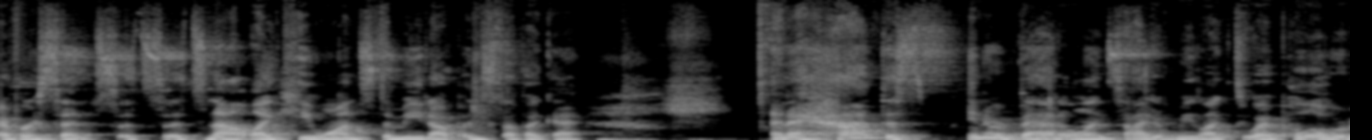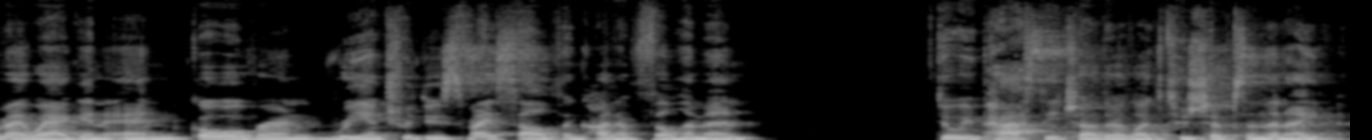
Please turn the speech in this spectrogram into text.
ever since. It's it's not like he wants to meet up and stuff like that. And I had this inner battle inside of me like, do I pull over my wagon and go over and reintroduce myself and kind of fill him in? Do we pass each other like two ships in the night?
